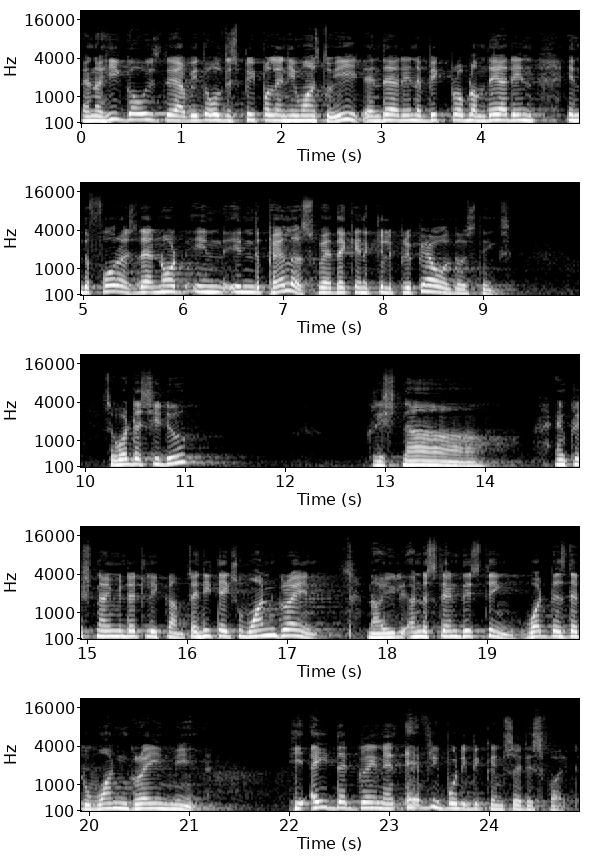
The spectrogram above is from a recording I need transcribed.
And he goes there with all these people and he wants to eat, and they are in a big problem. They are in, in the forest, they are not in, in the palace where they can actually prepare all those things. So, what does she do? Krishna. And Krishna immediately comes and he takes one grain. Now you understand this thing. What does that one grain mean? He ate that grain and everybody became satisfied.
